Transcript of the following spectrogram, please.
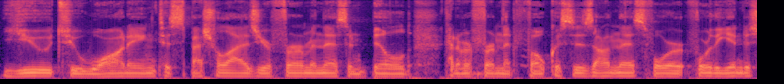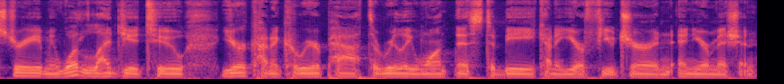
you to wanting to specialize your firm in this and build kind of a firm that focuses on this for for the industry? I mean, what led you to your kind of career path to really want this to be kind of your future and, and your mission?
